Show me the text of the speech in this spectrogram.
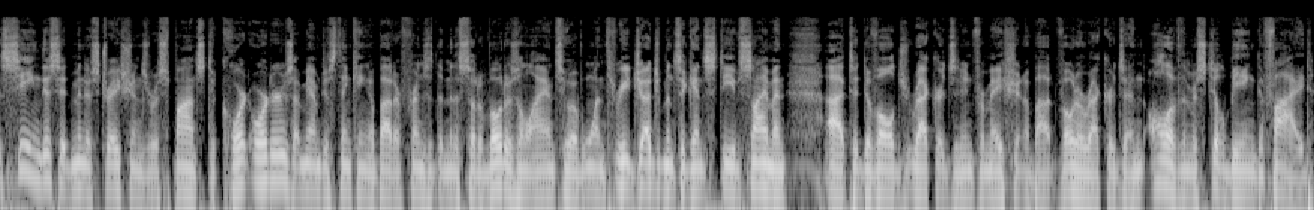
seeing this administration's response to court orders, I mean, I'm just thinking about our friends at the Minnesota Voters Alliance who have won three judgments against Steve Simon uh, to divulge records and information about voter records, and all of them are still being defied.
